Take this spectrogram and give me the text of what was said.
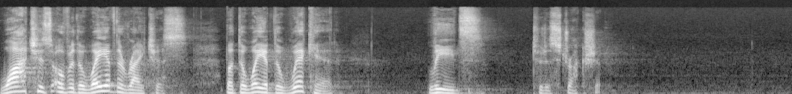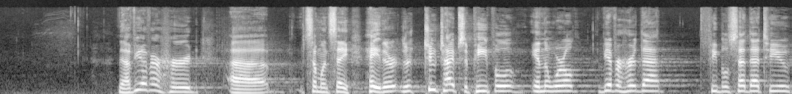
watches over the way of the righteous, but the way of the wicked leads to destruction. Now, have you ever heard uh, someone say, hey, there, there, are two types of people in the world? Have you ever heard that? People said that to you?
